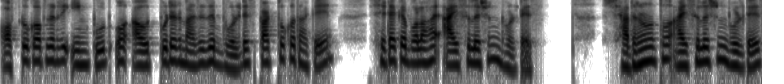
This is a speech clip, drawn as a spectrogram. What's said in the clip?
অপ্টোকপলারের ইনপুট ও আউটপুটের মাঝে যে ভোল্টেজ পার্থক্য থাকে, সেটাকে বলা হয় আইসোলেশন ভোল্টেজ সাধারণত আইসোলেশন ভোল্টেজ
